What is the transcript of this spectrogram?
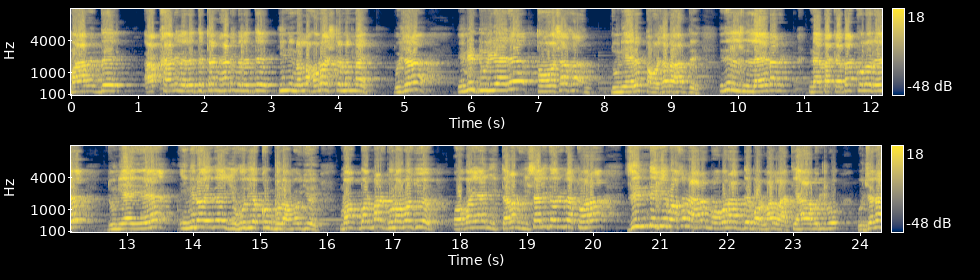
মার দে, আর হাড়ি ফেলে দে, ঠ্যাং হাড়ি ফেলে দে। ইনি নল্লা হলো স্টেটমেন্ট নাই বুঝে না? ইনি দুনিয়ারে তমাশা দুনিয়ারে তমাশা দেখার দে। ইনি লেডার নেতা কেতা কলরে দুনিয়ায় ইনি নয় দে, ইহুদি অকল গুলাম গিয়ে মক বর্মার গুলাম গিয়ে অবাই আইন ইতালার মিশালি ধরিবে তোরা জিন্দিগি বসে না আর মগরাত দে, বর্মার লাঠি হা বুঝছে না?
